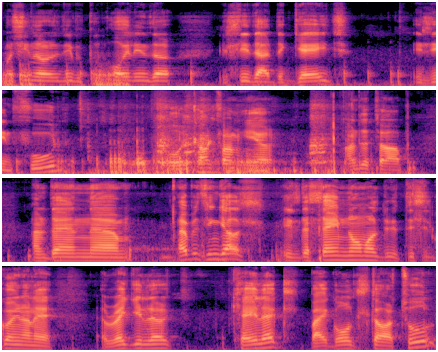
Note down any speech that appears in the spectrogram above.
machine already. We put oil in there. You see that the gauge is in full. Oil comes from here on the top. And then um, everything else is the same normal. This is going on a, a regular K-leg by Gold Star tool.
